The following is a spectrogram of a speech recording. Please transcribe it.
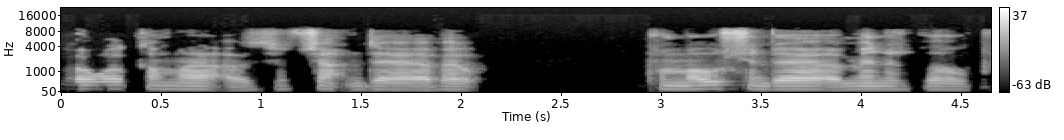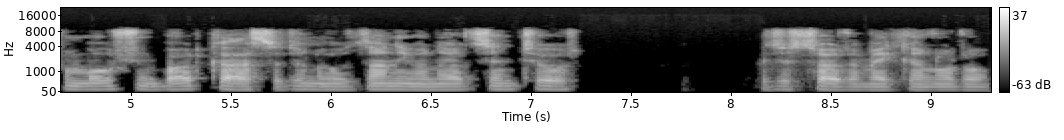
well, welcome. Uh, I was just chatting there about promotion there a minute ago. Promotion podcast. I don't know if anyone else into it. I just tried to make another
